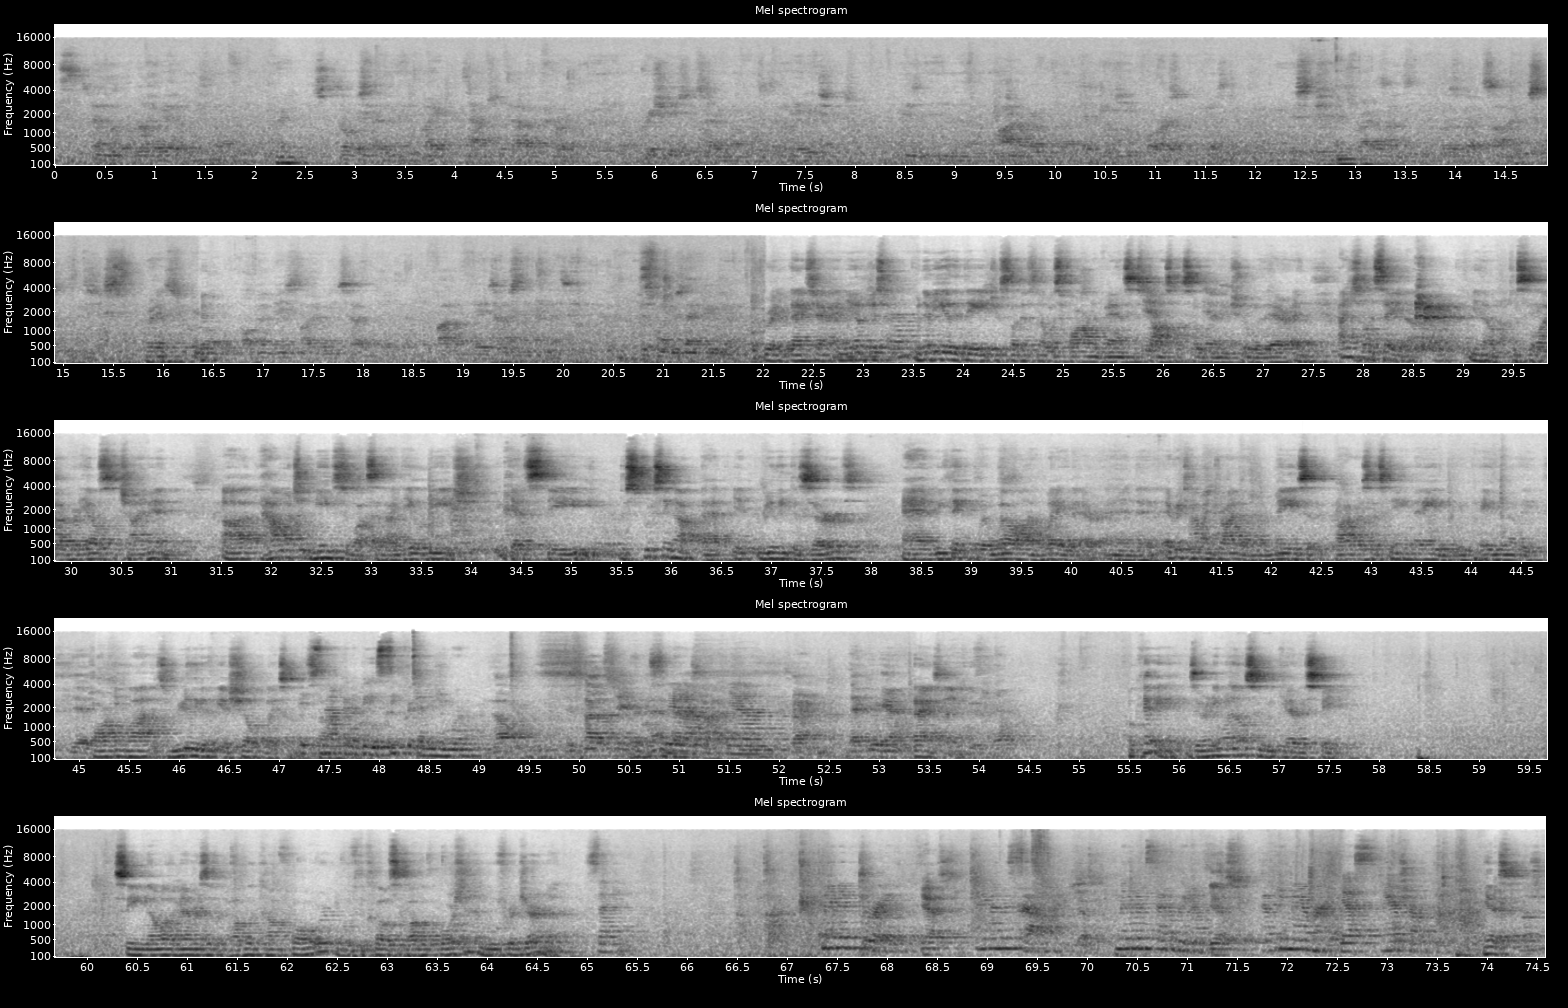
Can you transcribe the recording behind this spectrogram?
It's going to look really good. Great. So we're going to invite the township out for appreciation ceremony. It's going to be in in honor of uh, Deputy Chief Forrest. because This is right on the Roosevelt side. It's just great. All the base items have the final phase. Just want to thank you again. Great, thanks, Jack. And you know, just whenever you get a date, just let us know as far in advance as Yeah. possible so we can make sure we're there. And I just want to say, uh, you know, just allow everybody else to chime in, uh, how much it means to us that Ideal Beach gets the, the sprucing up that it really deserves. And we think we're well on our way there. And uh, every time I drive it, I'm amazed at the progress that's being made, the repaving of the Yeah. parking lot. It's really going to be a showplace it's It's not going to be a secret anymore. No, it's not a secret. Yeah, yeah. Thank you again. Thanks. Thank you. Okay, is there anyone else who would care to speak? Seeing no other members of the public come forward, move to close the public portion and move for adjournment. Second. Committeeman Story? Yes. Committeeman Casale? Yes. Committeeman Settembrino? Yes. Deputy Mayor Murray? Yes. Mayor Scharfenberger? Yes, Motion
